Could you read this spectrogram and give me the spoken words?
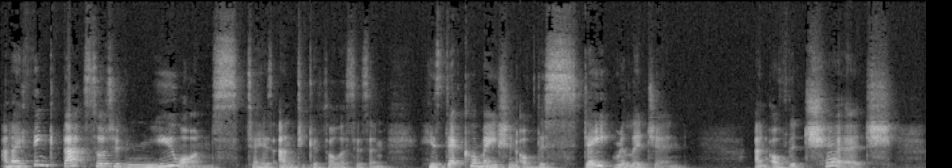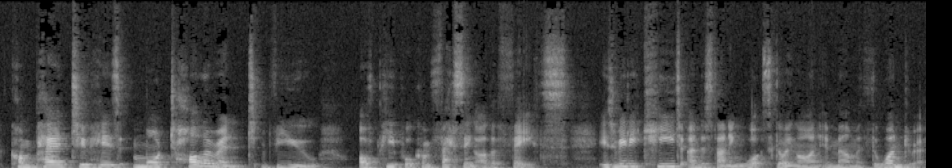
And I think that sort of nuance to his anti Catholicism, his declamation of the state religion and of the church, compared to his more tolerant view of people confessing other faiths, is really key to understanding what's going on in Melmoth the Wanderer.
